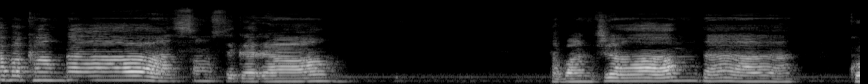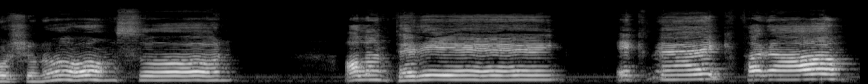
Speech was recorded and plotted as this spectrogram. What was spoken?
Tabakamda son sigaram. Tabancamda kurşunumsun. Alın teri ekmek param.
